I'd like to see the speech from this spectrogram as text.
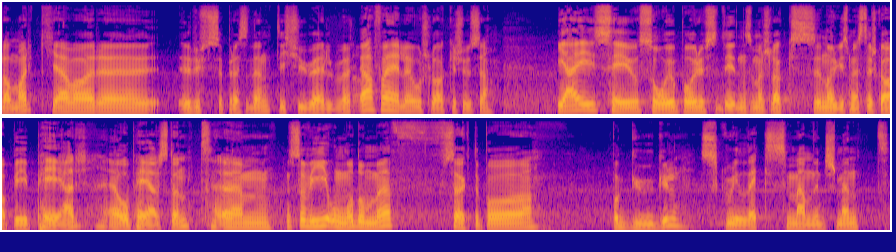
Landmark. Jeg var uh, russepresident i 2011. Ja, for hele Oslo og Akershus, ja. Jeg ser jo, så jo på russetiden som et slags norgesmesterskap i PR og PR-stunt. Um, så vi unge og dumme søkte på, på Google Skrillex Management.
